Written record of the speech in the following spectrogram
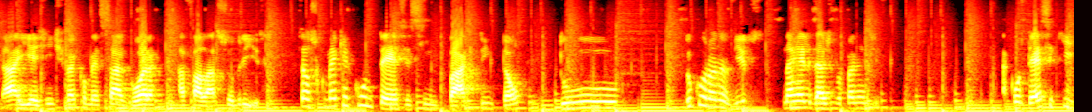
Tá? E a gente vai começar agora a falar sobre isso. Celso, como é que acontece esse impacto, então, do, do coronavírus na realidade propagandista? Acontece que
